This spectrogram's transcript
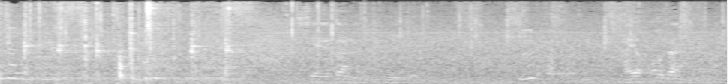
先占领，嗯，还有后占领地。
